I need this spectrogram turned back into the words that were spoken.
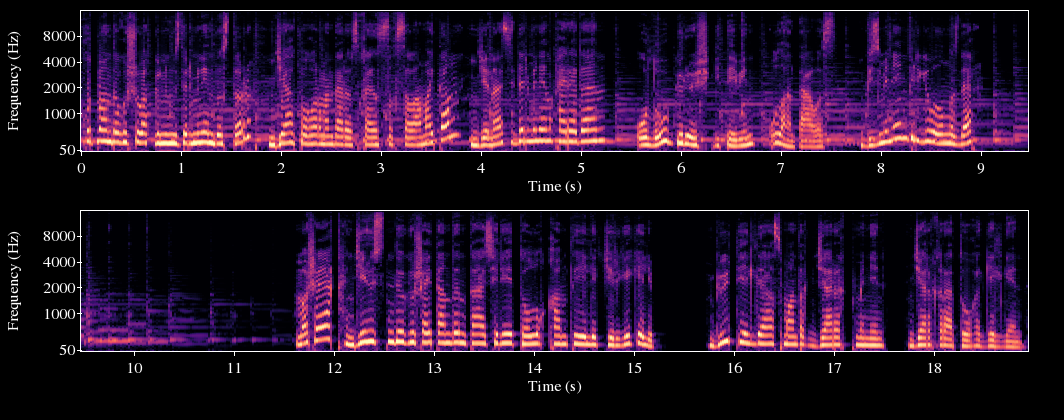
Кутмандуу убак күнүңүздөр менен достор. Жалпы угармандарыбызга ысык салам айтам. Жана сиздер менен кайрадан улуу күрөш китебин улантабыз. Биз менен бирге болуңуздар машаяк жер үстүндөгү шайтандын таасири толук камтый элек жерге келип бүт элди асмандык жарык менен жаркыратууга келген.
